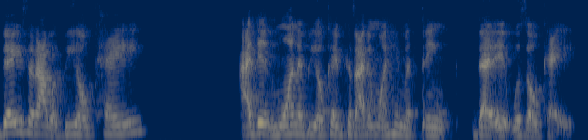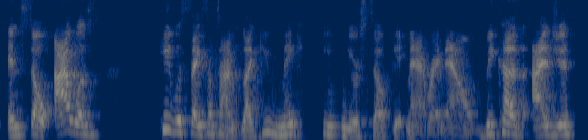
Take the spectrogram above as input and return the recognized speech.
days that I would be okay. I didn't want to be okay because I didn't want him to think that it was okay. And so I was. He would say sometimes like you making yourself get mad right now because I just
